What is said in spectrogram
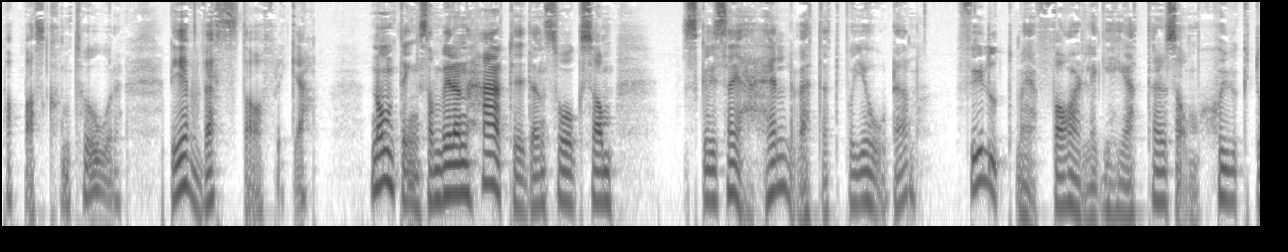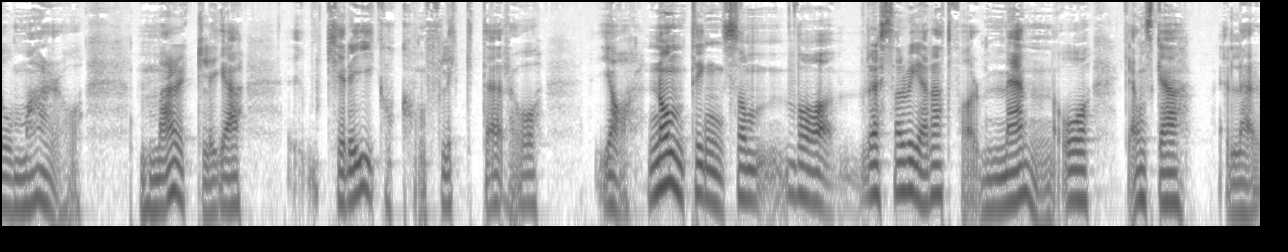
pappas kontor, det är Västafrika. Någonting som vid den här tiden såg som, ska vi säga helvetet på jorden. Fyllt med farligheter som sjukdomar och märkliga krig och konflikter och ja, någonting som var reserverat för män och ganska, eller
